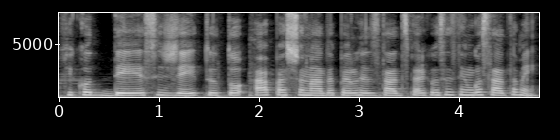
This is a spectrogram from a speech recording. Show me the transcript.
Ficou desse jeito, eu tô apaixonada pelo resultado, espero que vocês tenham gostado também.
